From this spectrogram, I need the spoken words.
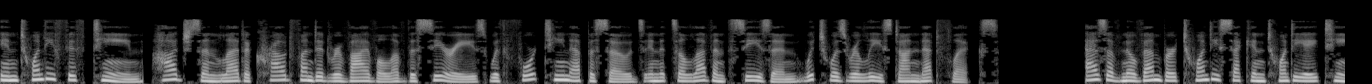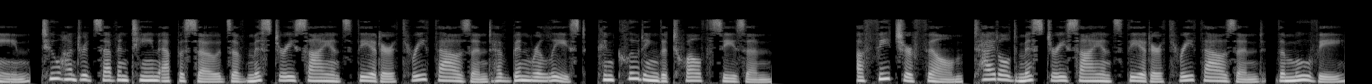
In 2015, Hodgson led a crowdfunded revival of the series with 14 episodes in its 11th season which was released on Netflix. As of November 22, 2018, 217 episodes of Mystery Science Theater 3000 have been released, concluding the 12th season. A feature film, titled Mystery Science Theater 3000, the movie,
